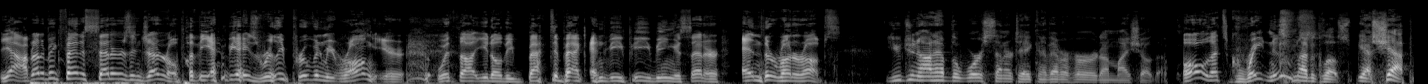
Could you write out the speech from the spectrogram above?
Yeah, I'm not a big fan of centers in general, but the NBA has really proven me wrong here with uh, you know the back-to-back MVP being a center and the runner-ups. You do not have the worst center take I've ever heard on my show, though. Oh, that's great news. Not even close. Yeah, Shep.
